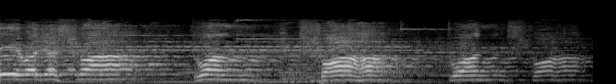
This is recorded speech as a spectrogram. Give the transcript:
एव च स्वाहा। त्वं स्वाहा त्वं स्वाहा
